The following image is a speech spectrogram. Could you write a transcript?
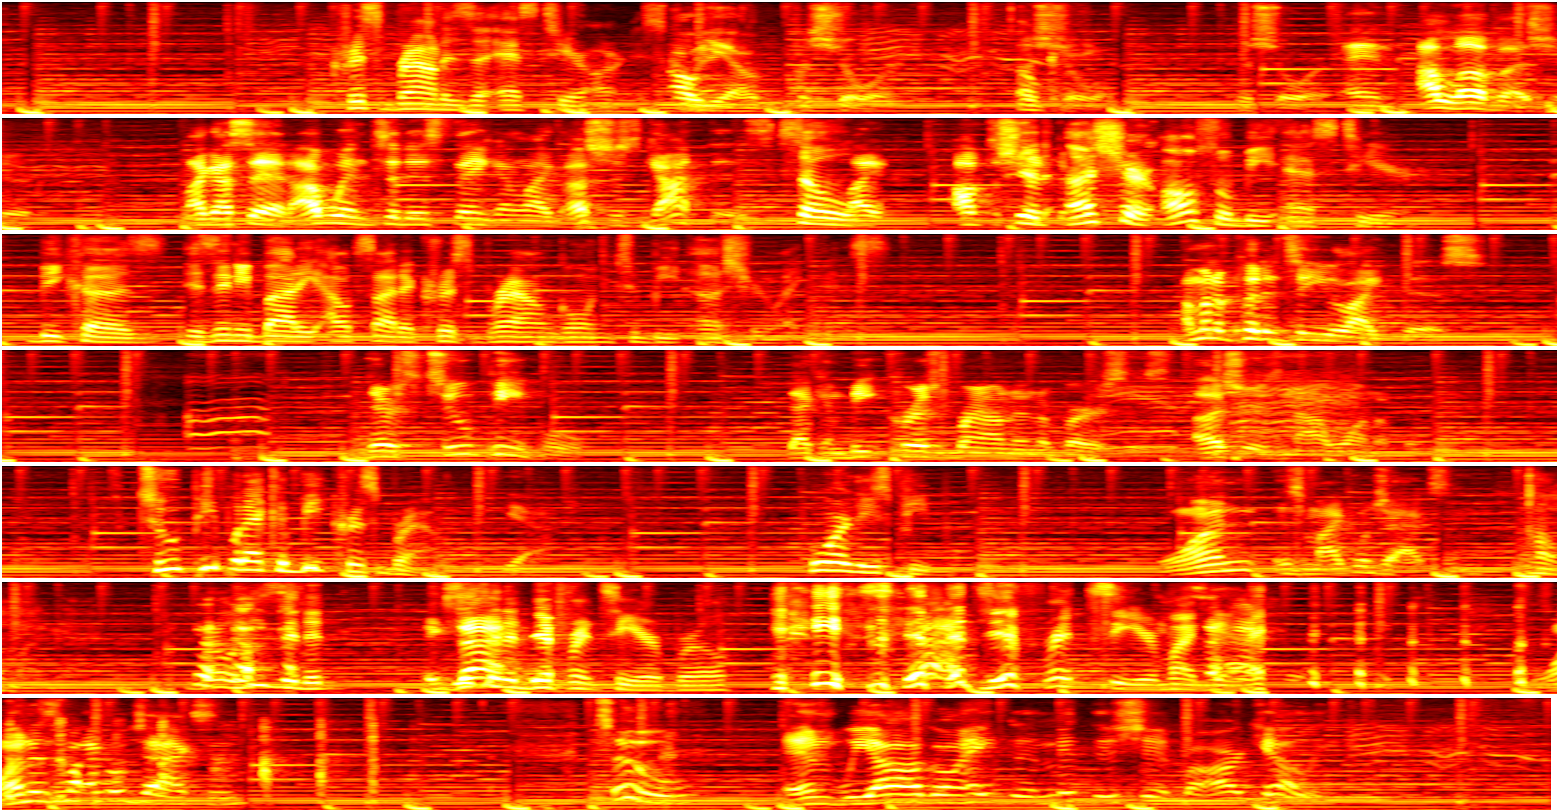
Chris Brown is a S tier artist. Oh yeah, for sure. For Okay. sure. For sure. And I love Usher. Like I said, I went to this thinking like Usher's got this. So Like off the should. Usher also be S tier? Because is anybody outside of Chris Brown going to beat Usher like this? I'm gonna put it to you like this. There's two people that can beat Chris Brown in the verses. Usher is not one of them. Two people that could beat Chris Brown. Yeah. Who are these people? One is Michael Jackson. Oh my god, bro, he's in a he's in a Exactly. different tier, bro. He's in a different tier, my guy. One is Michael Jackson. Two, and we all gonna hate to admit this shit, but R. Kelly.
